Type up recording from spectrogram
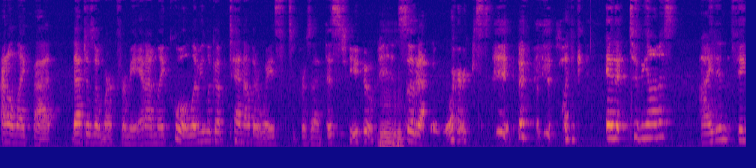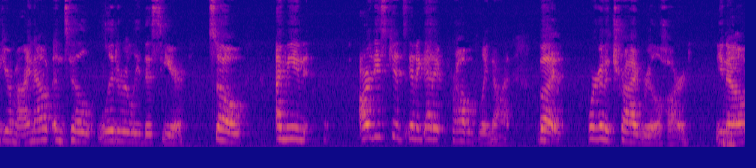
I don't like that. That doesn't work for me. And I'm like, cool. Let me look up ten other ways to present this to you Mm. so that it works. like, and to be honest, I didn't figure mine out until literally this year. So, I mean, are these kids gonna get it? Probably not. But we're gonna try real hard. You know,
